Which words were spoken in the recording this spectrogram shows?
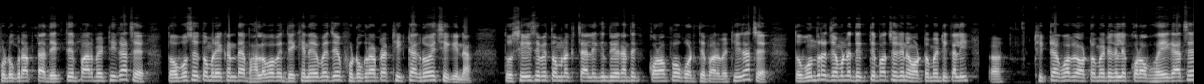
ফটোগ্রাফটা দেখতে পারবে, ঠিক আছে? তো অবশ্যই তোমরা এখানটায় ভালোভাবে দেখে নেবে যে ফটোগ্রাফটা ঠিকঠাক রয়েছে কিনা। তো সেই হিসেবে তোমরা চাইলে কিন্তু এখান থেকে ক্রপও করতে পারবে, ঠিক আছে? তো বন্ধুরা যেমনটা দেখতে পাচ্ছ এখানে অটোমেটিক্যালি ঠিকঠাকভাবে অটোমেটিক্যালি ক্রপ হয়ে গেছে।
